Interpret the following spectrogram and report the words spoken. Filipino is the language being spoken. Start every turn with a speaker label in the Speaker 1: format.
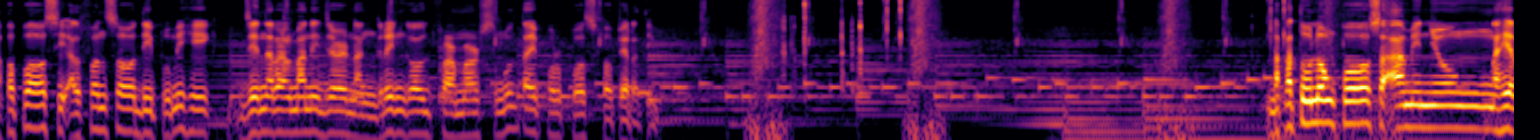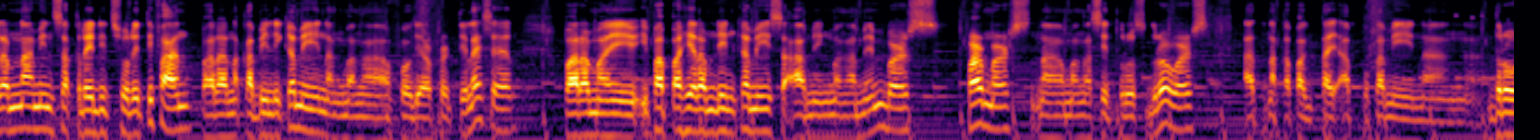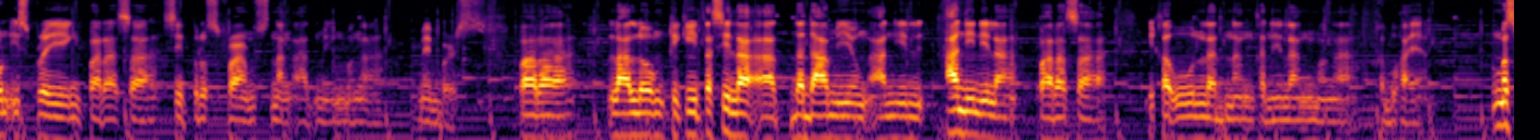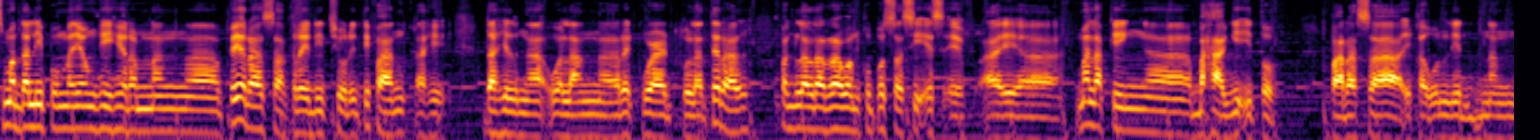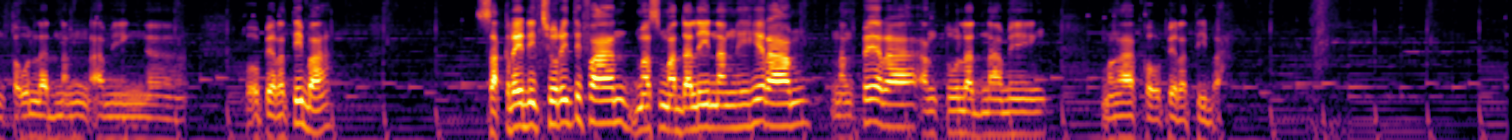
Speaker 1: Ako po si Alfonso D. Pumihik, General Manager ng Green Gold Farmers Multipurpose Cooperative. Nakatulong po sa amin yung nahiram namin sa Credit Surety Fund para nakabili kami ng mga foliar fertilizer para may ipapahiram din kami sa aming mga members, farmers na mga citrus growers at nakapag-tie up po kami ng uh, drone spraying para sa citrus farms ng aming mga members para lalong kikita sila at dadami yung ani, ani nila para sa ikauunlad ng kanilang mga kabuhayan. Mas madali po ngayong hihiram ng ah, pera sa Credit Surety Fund kahit dahil nga walang ah, required collateral. Paglalarawan ko po sa CSF ay ah, malaking ah, bahagi ito para sa ikaunlad ng kaunlad ng aming ah, kooperatiba. Sa Credit Surety Fund, mas madali nang hihiram ng pera ang tulad naming mga kooperatiba.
